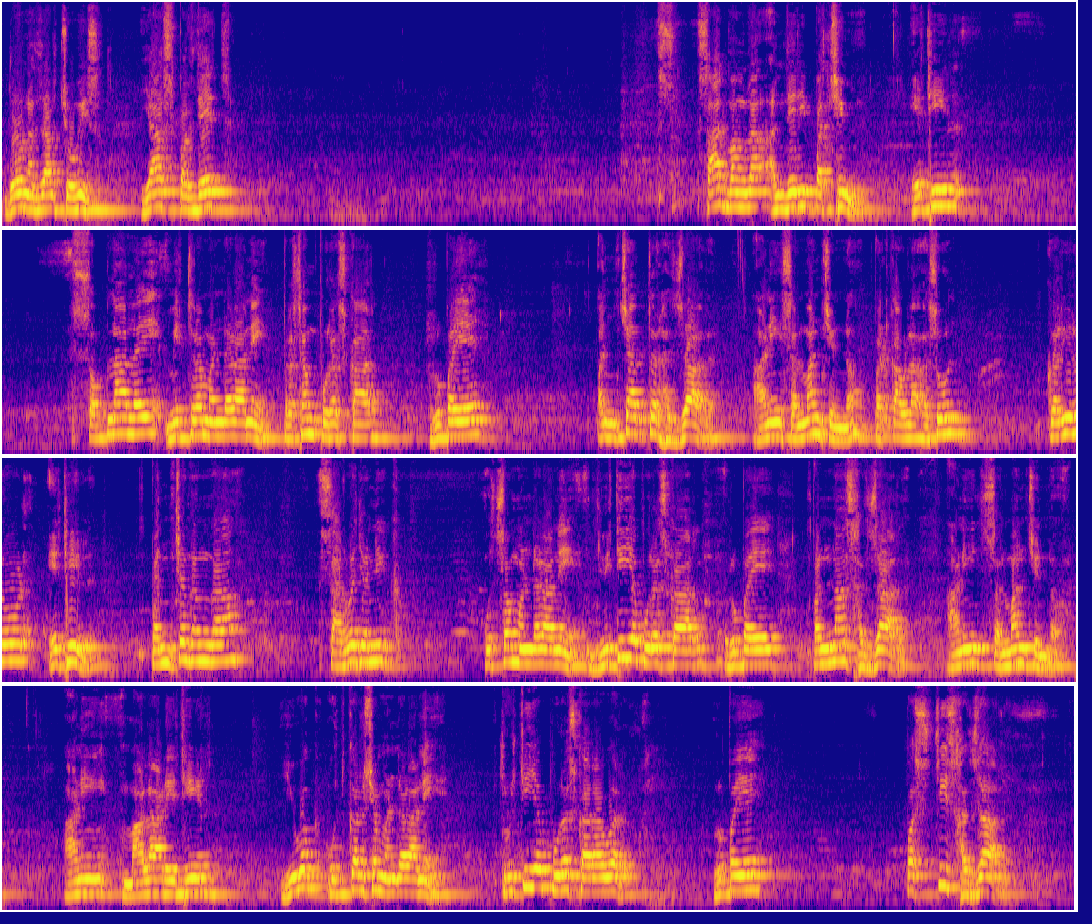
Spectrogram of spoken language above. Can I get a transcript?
दोन हजार चोवीस या स्पर्धेत सात बंगला अंधेरी पश्चिम येथील स्वप्नालय मित्र मंडळाने प्रथम पुरस्कार रुपये पंच्याहत्तर हजार आणि सन्मान चिन्ह पटकावला असून करीरोड येथील पंचगंगा सार्वजनिक उत्सव मंडळाने द्वितीय पुरस्कार रुपये पन्नास हजार आणि सन्मानचिन्ह आणि मालाड येथील युवक उत्कर्ष मंडळाने तृतीय पुरस्कारावर रुपये पस्तीस हजार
